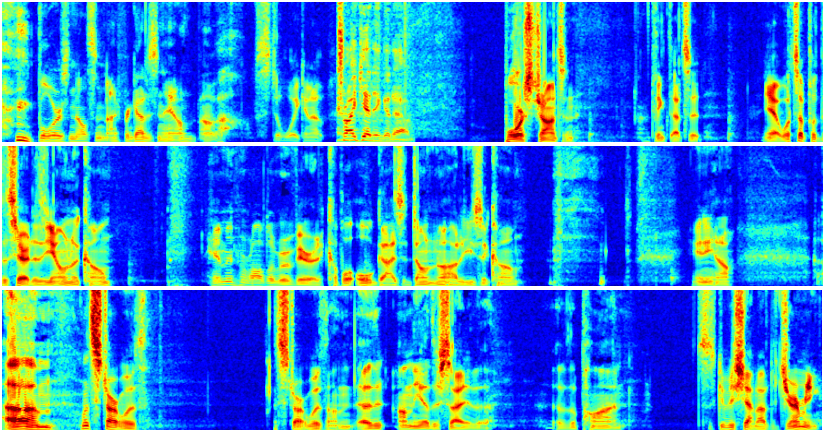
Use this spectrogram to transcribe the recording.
Boris Nelson? I forgot his name. I'm, I'm still waking up. Try getting it out. Boris Johnson. I think that's it. Yeah, what's up with this hair? Does he own a comb? Him and Geraldo Rivera, a couple of old guys that don't know how to use a comb. Anyhow, um, let's start with let's start with on the other, on the other side of the of the pond. Let's give a shout out to Germany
